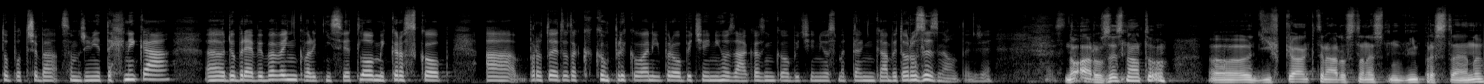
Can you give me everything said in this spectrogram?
to potřeba samozřejmě technika, eh, dobré vybavení, kvalitní světlo, mikroskop a proto je to tak komplikovaný pro obyčejného zákazníka, obyčejného smrtelníka, aby to rozeznal. Takže... No a rozezná to uh, dívka, která dostane snubní prsten,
